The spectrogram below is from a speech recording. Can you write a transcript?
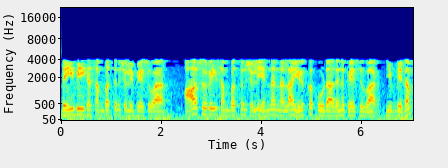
தெய்வீக சம்பத்துன்னு சொல்லி பேசுவார். ஆசுரி சம்பத்துன்னு சொல்லி என்னென்னலாம் இருக்கக்கூடாதுன்னு பேசுவார். இவ்விதம்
